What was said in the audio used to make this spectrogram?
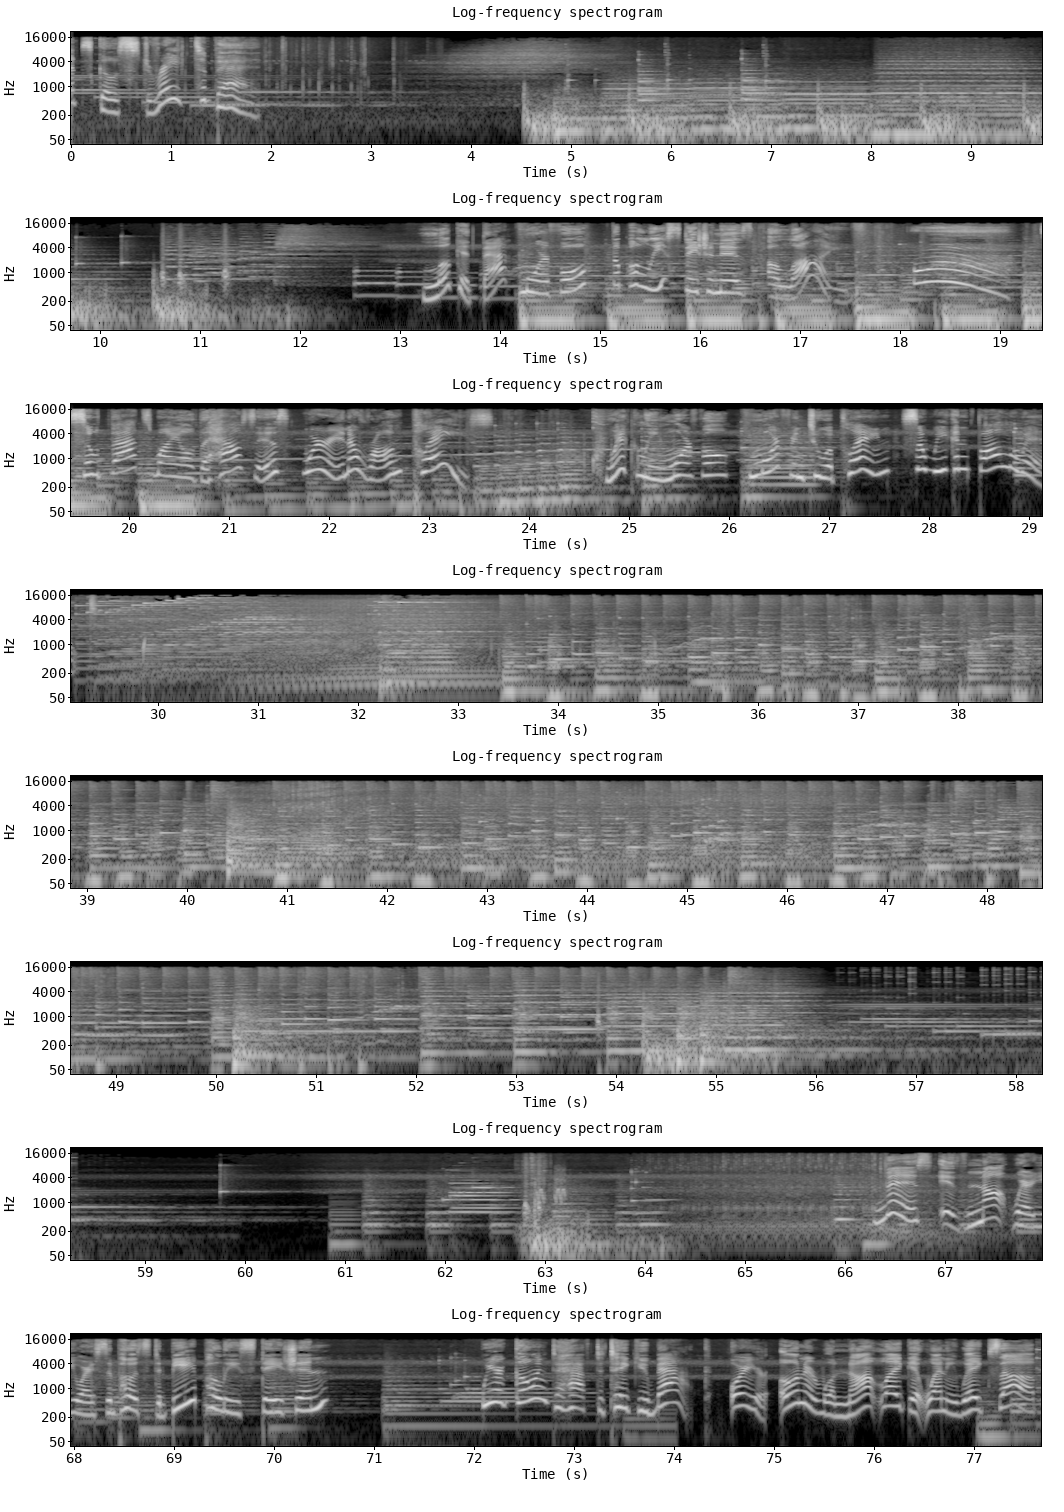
Let's go straight to bed. Look at that, Morphle. The police station is alive. So that's why all the houses were in a wrong place. Quickly, Morphle, morph into a plane not where you are supposed to be, police station. We are going to have to take you back, or your owner will not like it when he wakes up.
